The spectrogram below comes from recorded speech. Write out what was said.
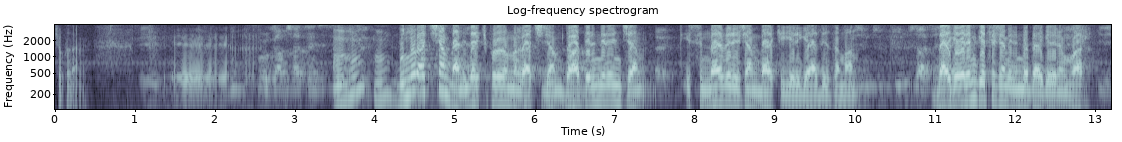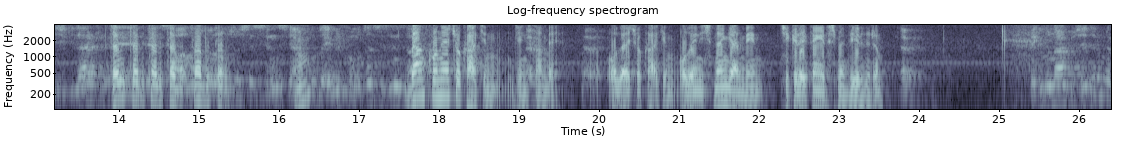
Çok önemli. Bu, program zaten sizin olacak. Hı, Bunları açacağım ben. ileriki programları açacağım. Daha derinlere ineceğim. Evet. İsimler vereceğim belki yeri geldiği zaman. Bizim Türklüğün zaten Belgelerimi getireceğim. Elimde belgelerim var. ilişkiler Tabii, tabii, e, tabii, tabii, sağlık tabii, sorumlusu sizsiniz. Yani burada emir komuta sizin zaten. Ben konuya çok hakim Cengiz Han Bey. Evet. Olaya çok hakim. Olayın içinden gelmeyeyim. Çekirdekten yetişme diyebilirim. Evet. Peki bunlar düzelir mi?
